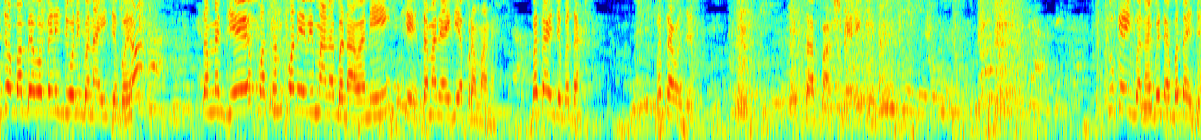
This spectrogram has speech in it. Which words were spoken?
જો બબ્બે બબ્બેની જોડી બનાવી છે ભાઈ હા. તમને જે પસંદ પડે એવી માળા બનાવવાની છે તમારી આઈડિયા પ્રમાણે. બતાવજો બધા. બતાવજો. શાબાશ વેરી ગુડ તું કેવી બનાવી બેટા? બતાવજે.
